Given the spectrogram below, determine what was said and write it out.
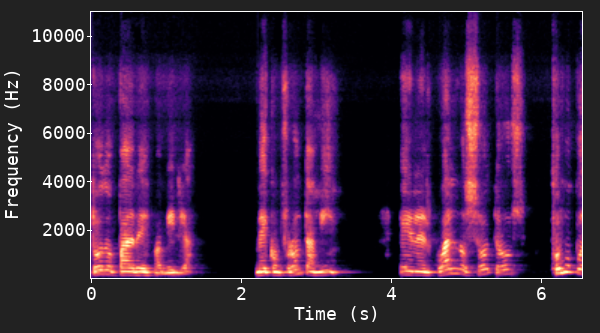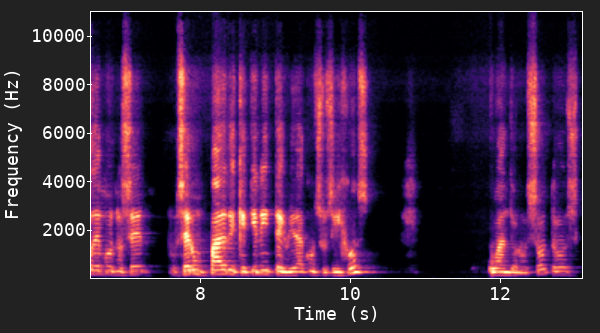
todo padre de familia, me confronta a mí, en el cual nosotros, ¿cómo podemos no ser, ser un padre que tiene integridad con sus hijos? Cuando nosotros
